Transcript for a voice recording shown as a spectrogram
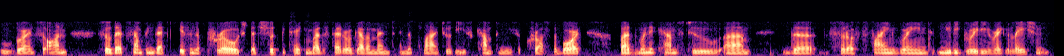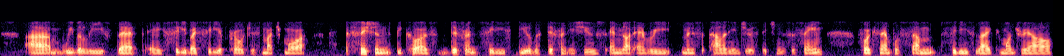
Uber, and so on. So that's something that is an approach that should be taken by the federal government and applied to these companies across the board. But when it comes to um, the sort of fine-grained, nitty-gritty regulation, um, we believe that a city-by-city approach is much more efficient because different cities deal with different issues, and not every municipality and jurisdiction is the same. For example, some cities like Montreal,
